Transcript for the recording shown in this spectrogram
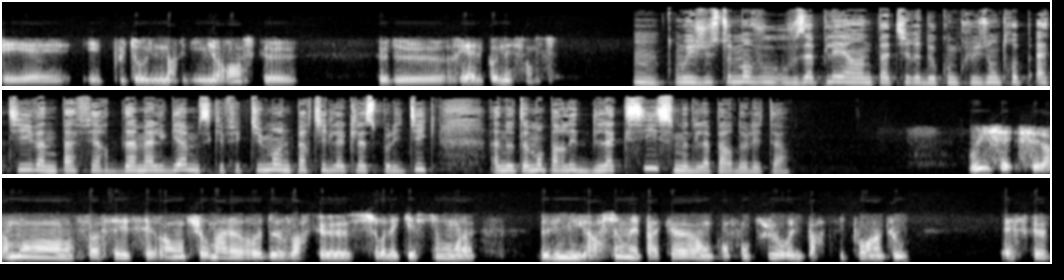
est, est, plutôt une marque d'ignorance que, que de réelle connaissance. Hmm. Oui, justement, vous, appelez à ne pas tirer de conclusions trop hâtives, à ne pas faire d'amalgame, parce qu'effectivement, une partie de la classe politique a notamment parlé de laxisme de la part de l'État. Oui, c'est vraiment, enfin, c'est vraiment toujours malheureux de voir que sur les questions euh, de l'immigration, mais pas que, on confond toujours une partie pour un tout. Est-ce que,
